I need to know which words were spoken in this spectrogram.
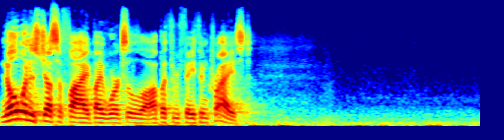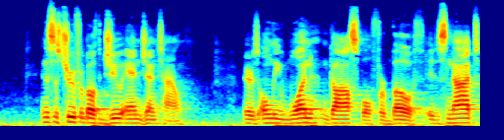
No one is justified by works of the law, but through faith in Christ. And this is true for both Jew and Gentile. There's only one gospel for both. It is not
